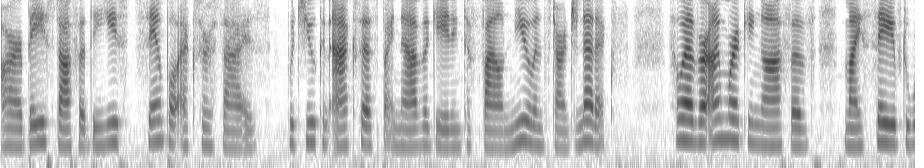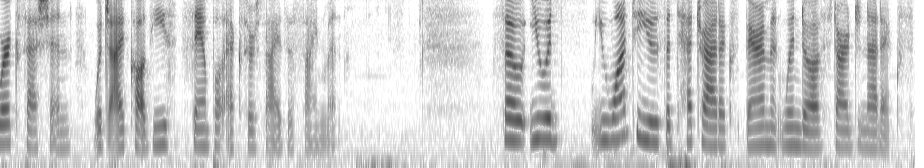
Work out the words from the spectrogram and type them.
are based off of the yeast sample exercise, which you can access by navigating to File New in Star Genetics. However, I'm working off of my saved work session, which I called Yeast Sample Exercise Assignment. So you would you want to use the tetrad experiment window of star genetics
